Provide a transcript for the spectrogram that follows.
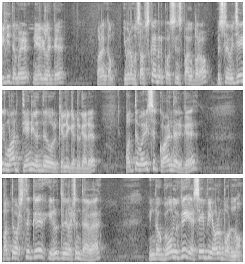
இடி தமிழ் நேர்களுக்கு வணக்கம். இப்போ நம்ம சப்ஸ்கிரைபர் கொஸ்டின்ஸ் பார்க்க போகிறோம் மிஸ்டர் விஜயகுமார் தேனியிலேருந்து ஒரு கேள்வி கேட்டிருக்காரு. பத்து வயசு குழந்தை இருக்குது பத்து வருஷத்துக்கு இருபத்தஞ்சி லட்சம் தேவை. இந்த கோலுக்கு எஸ்ஐபி எவ்வளோ போடணும்?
